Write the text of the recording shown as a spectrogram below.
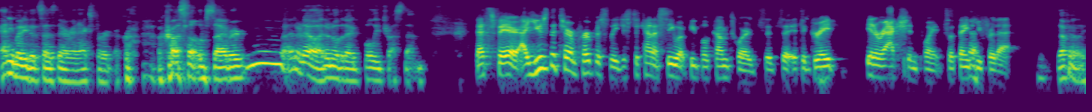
anybody that says they're an expert across, across all of cyber, mm, I don't know. I don't know that I fully trust them. That's fair. I use the term purposely just to kind of see what people come towards. It's a, it's a great interaction point. So thank yeah, you for that. Definitely.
